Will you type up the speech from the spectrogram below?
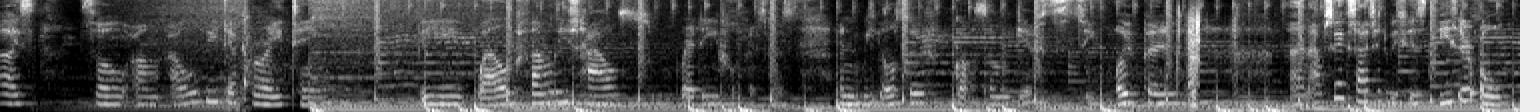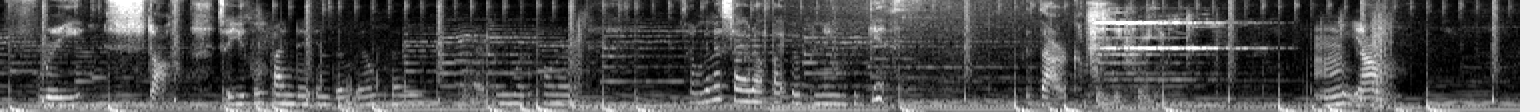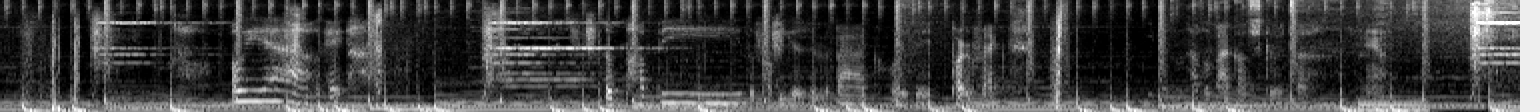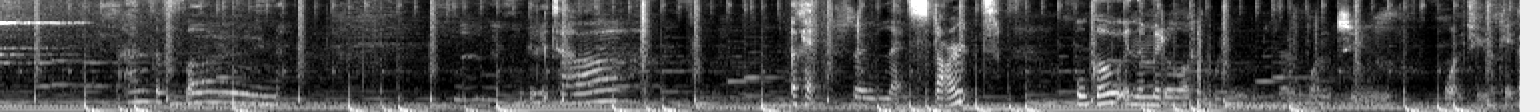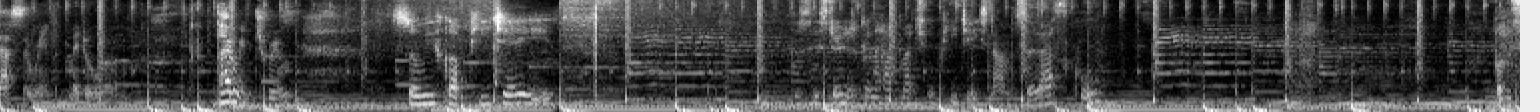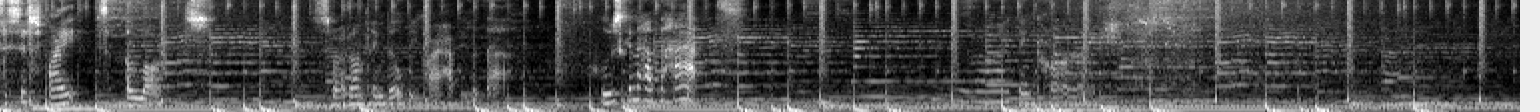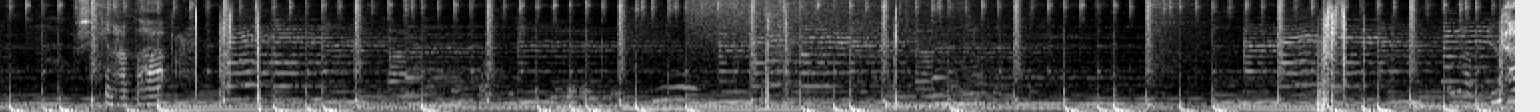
guys so um i will be decorating the wild family's house ready for christmas. And we also got some gifts to open. And i'm so excited because these are all free stuff. So you can find it in the mail place whatever you want to call it. So i'm gonna start off by opening the gifts that are completely free. Mm, yum Oh yeah, okay. The puppy, the puppy goes in the bag, close it, perfect. Who doesn't have a give to, yeah. And the phone. Give it to her. Okay, so let's start. We'll go in the middle of the room. So one, two, one, two. Okay, that's the middle room parents' room. So we've got PJs. The sisters are gonna have matching PJs now, so that's cool. But the sisters fight a lot. So I don't think they'll be quite happy with that. Who's gonna have the hats?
